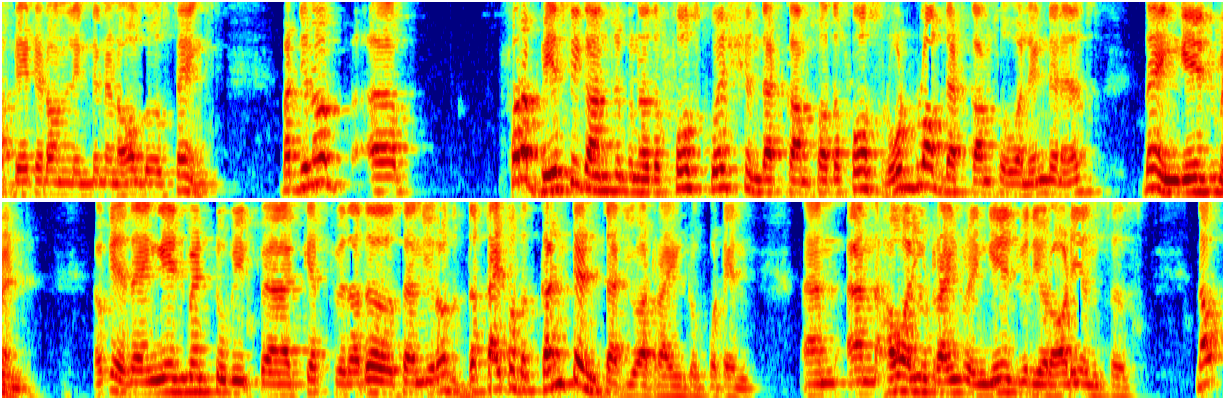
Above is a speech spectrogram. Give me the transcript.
updated on LinkedIn and all those things. But you know, uh, for a basic entrepreneur, the first question that comes or the first roadblock that comes over LinkedIn is the engagement Okay, the engagement to be uh, kept with others, and you know the type of the content that you are trying to put in, and and how are you trying to engage with your audiences. Now,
